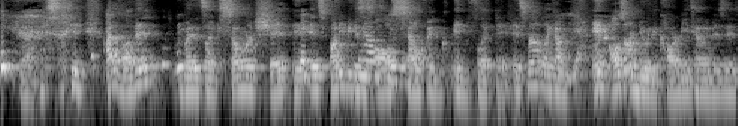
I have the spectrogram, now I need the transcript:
yeah, it's I love it, but it's like so much shit. It, It's- it's funny because it's all self inflicted. It's not like I'm Yeah. and also, I'm doing the car detailing business.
